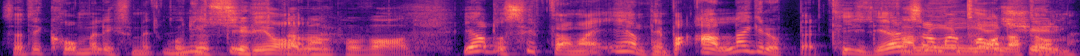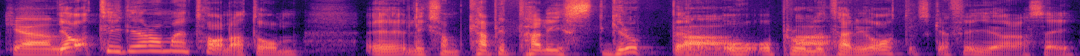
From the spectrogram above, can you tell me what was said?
Så att det kommer liksom ett Och då nytt syftar ideal. man på vad? Ja, då syftar man egentligen på alla grupper. Tidigare så har man Familjen, talat om, ja, tidigare har man talat om eh, liksom kapitalistgrupper Ja, och, och proletariatet ska frigöra sig.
